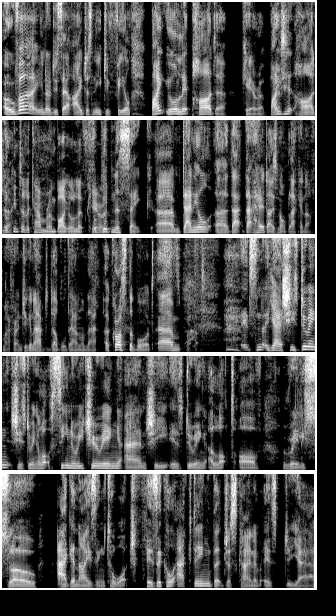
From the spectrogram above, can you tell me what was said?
over? You know, do you say, I just need to feel, bite your lip harder. Keira, bite it harder. Look into the camera and bite your lip, Keira. For goodness sake, um, Daniel, uh, that that hair dye's not black enough, my friend. You're going to have to double down on that across the board. Um, it's yeah, she's doing she's doing a lot of scenery chewing, and she is doing a lot of really slow, agonizing to watch physical acting that just kind of is yeah.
